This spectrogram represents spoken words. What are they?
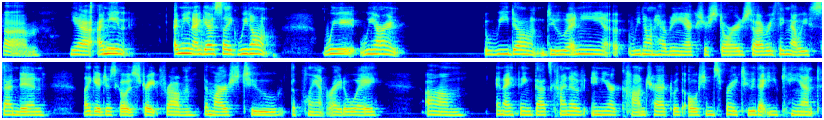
Um, Yeah, I mean, I mean, I guess like we don't, we we aren't, we don't do any, we don't have any extra storage. So everything that we send in, like it just goes straight from the marsh to the plant right away. Um, and I think that's kind of in your contract with Ocean Spray too, that you can't,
